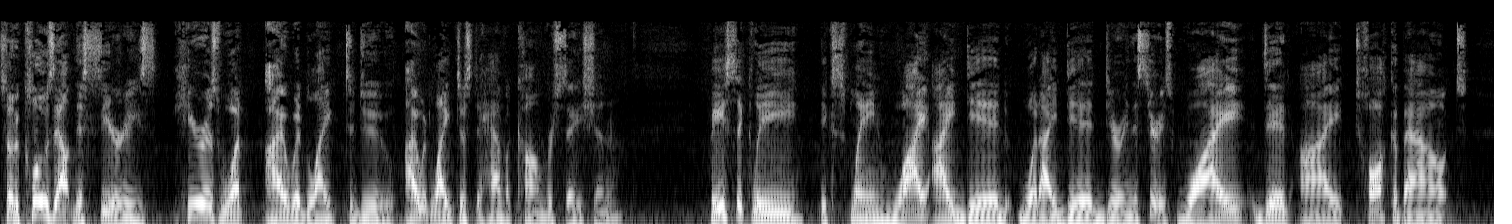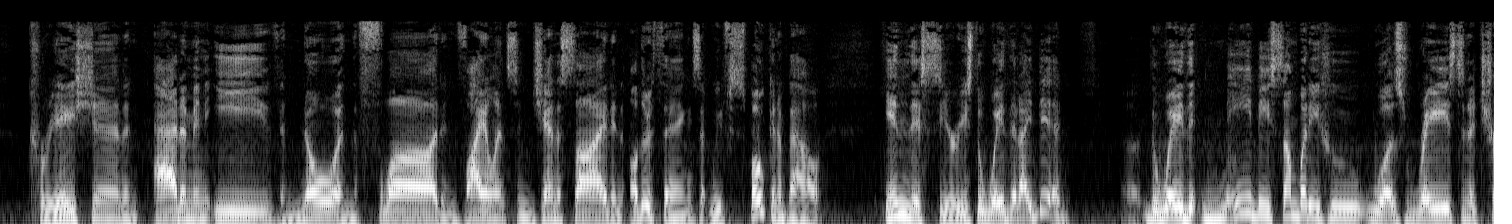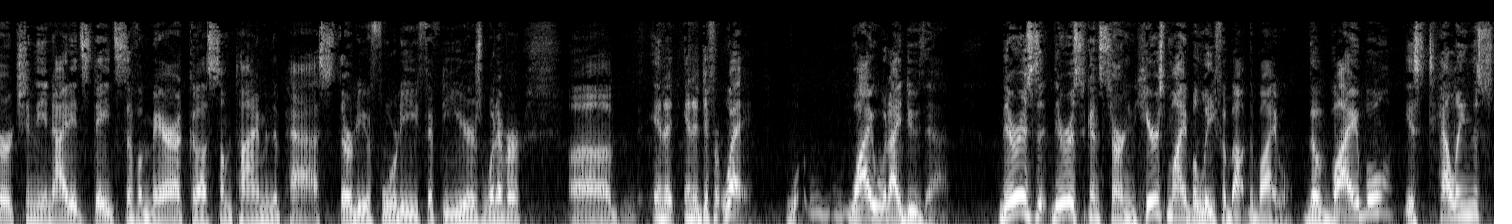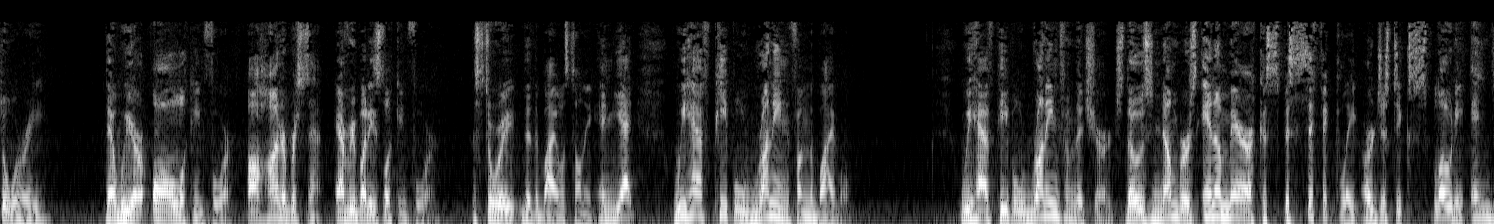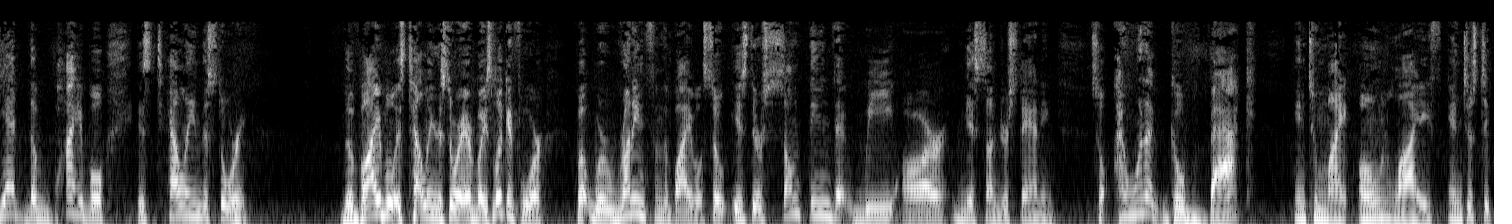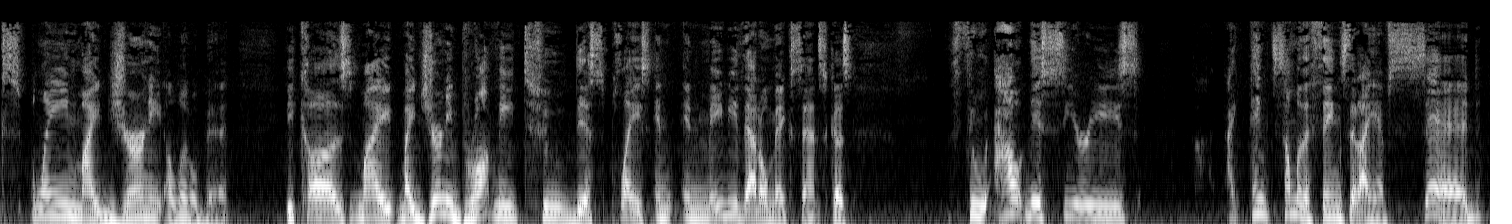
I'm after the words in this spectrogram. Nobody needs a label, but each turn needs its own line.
So to close out this series, here is what I would like to do. I would like just to have a conversation, basically explain why I did what I did during the series. Why did I talk about creation and Adam and Eve and Noah and the flood and violence and genocide and other things that we've spoken about in this series the way that I did? Uh, the way that maybe somebody who was raised in a church in the United States of America sometime in the past 30 or 40, 50 years, whatever, uh, in, a, in a different way. Why would I do that? There is, there is a concern. Here's my belief about the Bible. The Bible is telling the story that we are all looking for. A hundred percent. Everybody's looking for the story that the Bible is telling. And yet we have people running from the Bible we have people running from the church. Those numbers in America specifically are just exploding. And yet the Bible is telling the story. The Bible is telling the story everybody's looking for, but we're running from the Bible. So is there something that we are misunderstanding? So I want to go back into my own life and just explain my journey a little bit because my, my journey brought me to this place and, and maybe that'll make sense because throughout this series, I think some of the things that I have said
